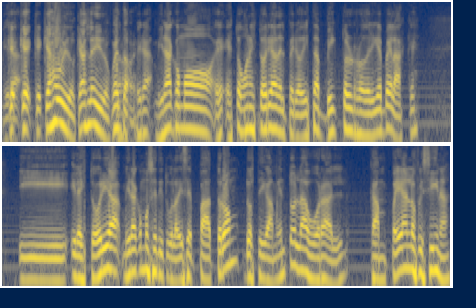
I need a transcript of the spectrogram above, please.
¿Qué, has oído? ¿Qué has leído? Cuéntame. mira, mira cómo eh, esto es una historia del periodista Víctor Rodríguez Velázquez. Y, y, la historia, mira cómo se titula. Dice, patrón de hostigamiento laboral campea en la oficina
